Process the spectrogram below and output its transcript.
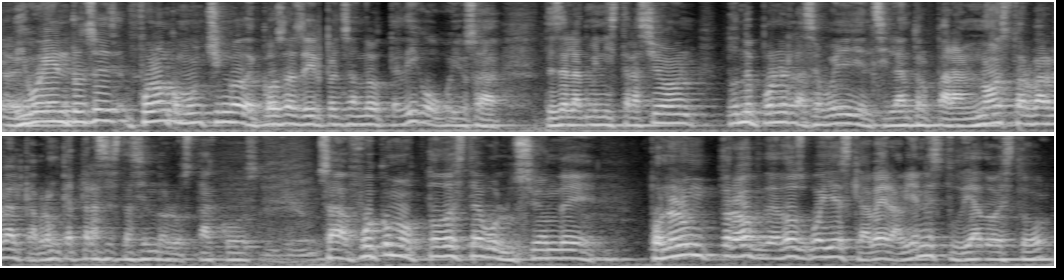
y, güey, entonces fueron como un chingo de cosas de ir pensando, te digo, güey, o sea, desde la administración, ¿dónde pones la cebolla y el cilantro para no estorbarle al cabrón que atrás está haciendo los tacos? O sea, fue como toda esta evolución de poner un truck de dos güeyes que, a ver, habían estudiado esto,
